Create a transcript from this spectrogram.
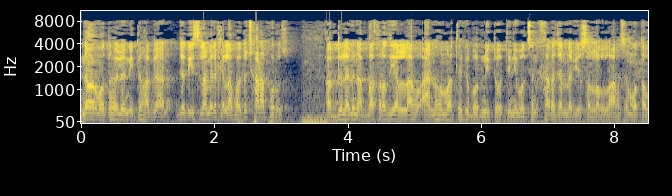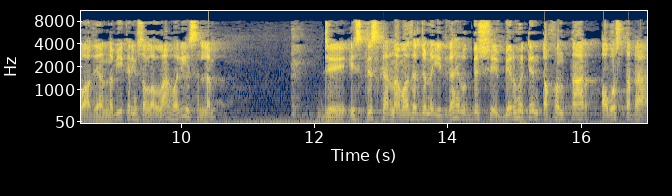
নেওয়ার মতো হলে নিতে হবে, আর যদি ইসলামের খেলাফ হয়তো ছাড়া ফরজ। আনহমা থেকে বর্ণিত, তিনি বলছেন নবী করিম যে ইস্তিস্কার নামাজের জন্য ঈদগাহের উদ্দেশ্যে বের হইতেন, তখন তার অবস্থাটা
